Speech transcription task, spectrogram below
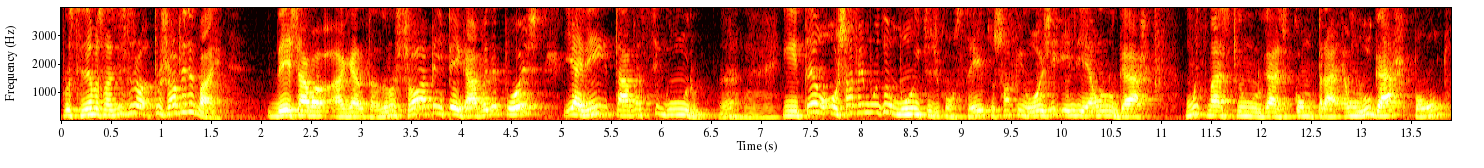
pro cinema sozinho, pro shopping você vai. Deixava a garotada no shopping, pegava depois e ali estava seguro. Né? Uhum. Então o shopping mudou muito de conceito. O shopping hoje ele é um lugar muito mais que um lugar de comprar, é um lugar, ponto.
